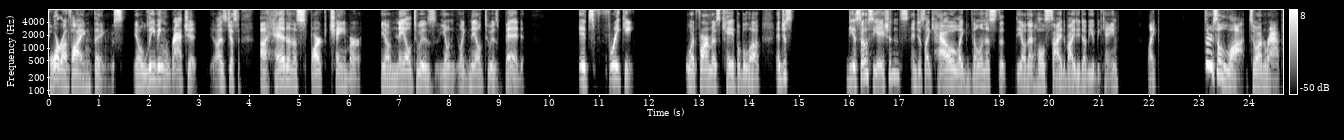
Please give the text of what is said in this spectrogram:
horrifying things. You know, leaving Ratchet as just a head in a spark chamber, you know, nailed to his, you know, like nailed to his bed. It's freaky what Pharma is capable of. And just the associations and just like how like villainous that you know that whole side of IDW became. Like there's a lot to unwrap.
